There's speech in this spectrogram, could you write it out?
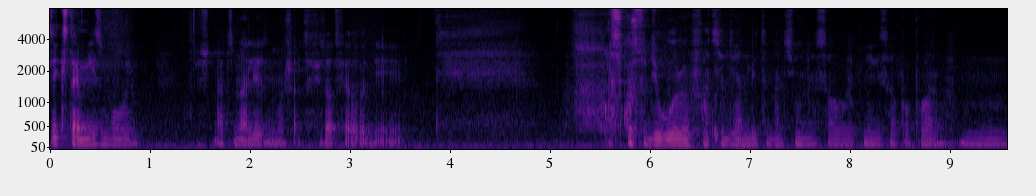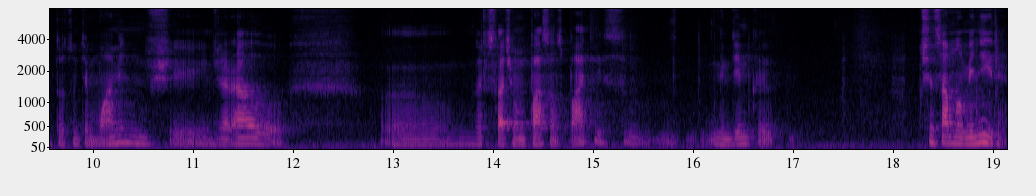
extremismului și naționalismul și tot felul de discursul de ură față de anumită națiune sau etnie sau popor. Mm, toți suntem oameni și, în general, uh, trebuie să facem un pas în spate, să gândim că ce înseamnă omenirea,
